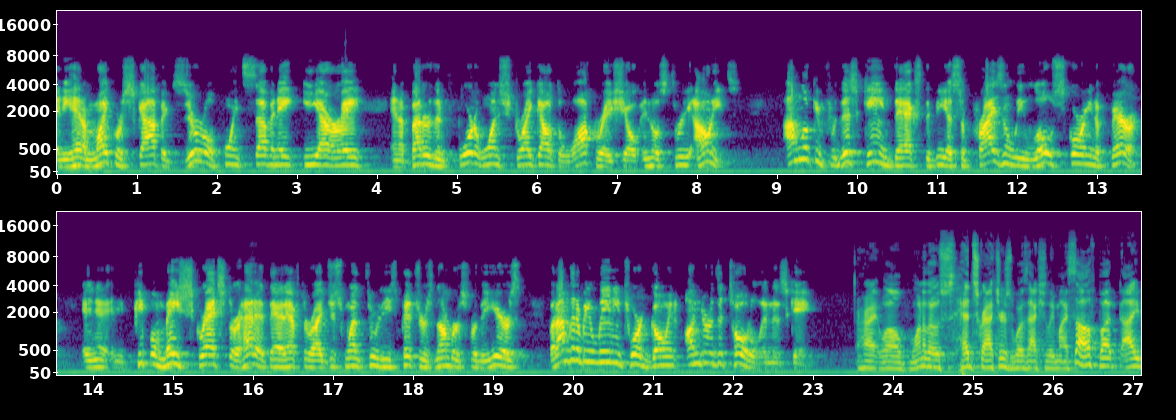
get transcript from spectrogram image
And he had a microscopic 0.78 ERA and a better than 4 to 1 strikeout to walk ratio in those three outings. I'm looking for this game, Dax, to be a surprisingly low scoring affair and uh, people may scratch their head at that after I just went through these pitchers' numbers for the years, but I'm going to be leaning toward going under the total in this game. All right, well, one of those head scratchers was actually myself, but I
